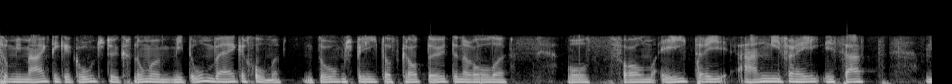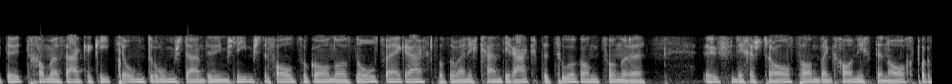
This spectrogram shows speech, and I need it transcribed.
zu meinem eigenen Grundstück nur mit Umwegen kommen. Und darum spielt das gerade dort eine Rolle, wo es vor allem ältere, enge Verhältnisse hat. Und dort kann man sagen, gibt es ja unter Umständen im schlimmsten Fall sogar noch ein Notwegrecht. Also wenn ich keinen direkten Zugang zu einer öffentlichen Straße habe, dann kann ich den Nachbar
